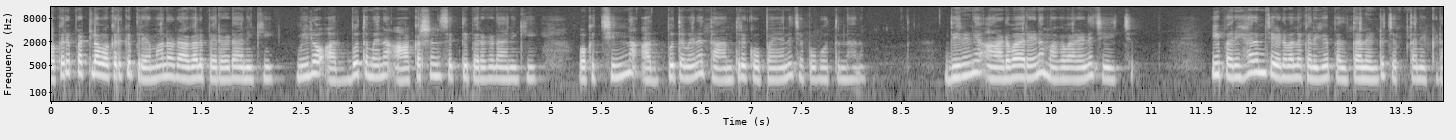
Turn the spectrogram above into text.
ఒకరి పట్ల ఒకరికి ప్రేమానురాగాలు పెరగడానికి మీలో అద్భుతమైన ఆకర్షణ శక్తి పెరగడానికి ఒక చిన్న అద్భుతమైన తాంత్రిక ఉపాయాన్ని చెప్పబోతున్నాను. దీనిని ఆడవారైనా మగవారైనా చేయొచ్చు. ఈ పరిహారం చేయడం వల్ల కలిగే ఫలితాలేంటో చెప్తాను ఇక్కడ.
